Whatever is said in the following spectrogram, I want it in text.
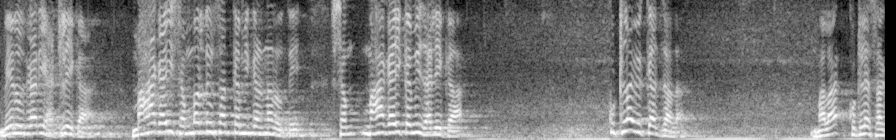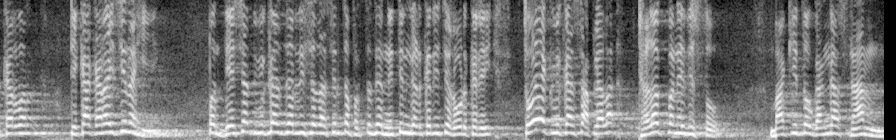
बेरोजगारी हटली का? महागाई शंभर दिवसात कमी करणार होते. शं महागाई कमी झाली का? कुठला विकास झाला? मला कुठल्या सरकारवर टीका करायची नाही पण देशात विकास जर दिसत असेल तर फक्त ते नितीन गडकरीचे रोडकरी तो एक विकास आपल्याला ठळकपणे दिसतो. बाकी तो गंगा स्नान.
